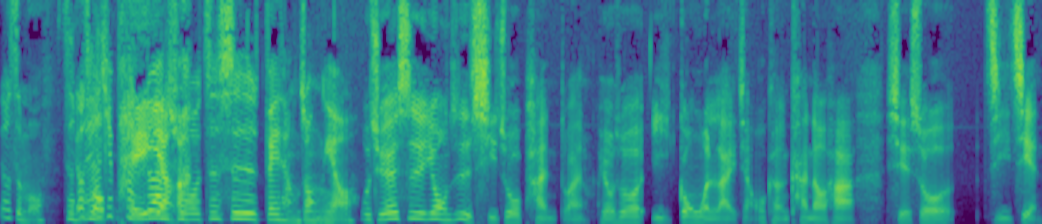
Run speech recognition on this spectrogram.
要怎么怎么样去判断？说这是非常重要。我觉得是用日期做判断，比如说以公文来讲，我可能看到他写说。急件，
